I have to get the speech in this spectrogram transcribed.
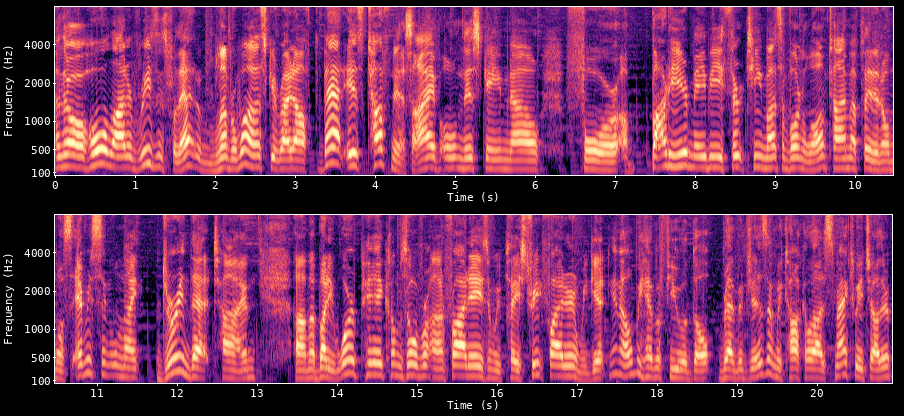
And there are a whole lot of reasons for that. Number one, let's get right off the bat, is toughness. I've owned this game now for about a year, maybe 13 months. I've owned a long time. I played it almost every single night during that time. Uh, my buddy Warpig comes over on Fridays and we play Street Fighter and we get, you know, we have a few adult beverages and we talk a lot of smack to each other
